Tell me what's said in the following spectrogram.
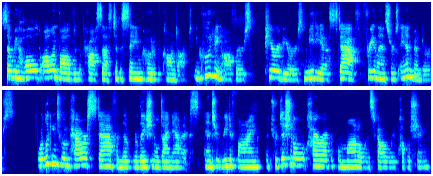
So we hold all involved in the process to the same code of conduct, including authors, peer reviewers, media, staff, freelancers, and vendors. We're looking to empower staff in the relational dynamics and to redefine the traditional hierarchical model in scholarly publishing,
